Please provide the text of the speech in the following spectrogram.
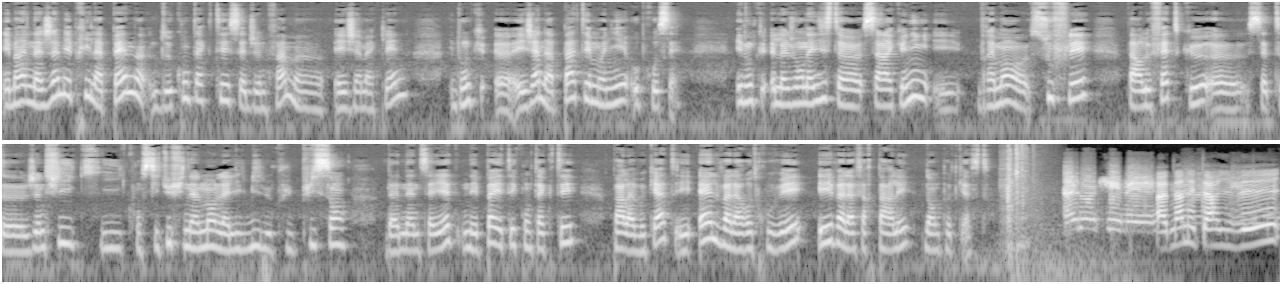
eh ben, elle n'a jamais pris la peine de contacter cette jeune femme, euh, Aja McLean. donc, euh, n'a pas témoigné au procès. Et donc, la journaliste euh, Sarah Koenig est vraiment euh, soufflée par le fait que cette jeune fille qui constitue finalement l'alibi le plus puissant d'Adnan Sayed n'ait pas été contactée par l'avocate et elle va la retrouver et va la faire parler dans le podcast. Adnan est arrivé,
